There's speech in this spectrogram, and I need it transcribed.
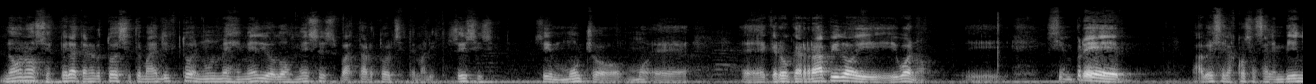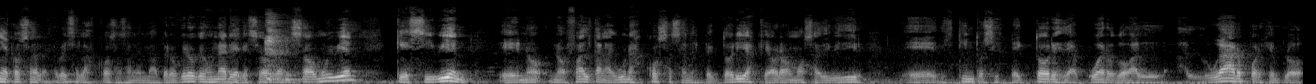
No, no, se espera tener todo el sistema listo, en un mes y medio, dos meses va a estar todo el sistema listo. Sí, sí, sí, sí, mucho, eh, eh, creo que rápido y, bueno. Y, Siempre, a veces las cosas salen bien y a, veces las cosas salen mal, pero creo que es un área que se ha organizado muy bien, que si bien eh, no, nos faltan algunas cosas en inspectorías, que ahora vamos a dividir eh, distintos inspectores de acuerdo al, lugar, por ejemplo,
